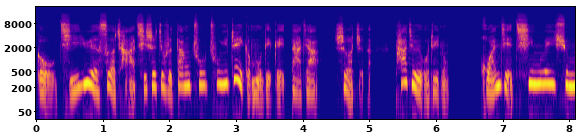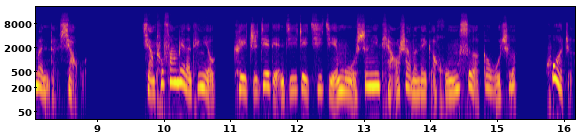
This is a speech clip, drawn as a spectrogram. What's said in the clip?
枸杞月色茶，其实就是当初出于这个目的给大家设置的，它就有这种缓解轻微胸闷的效果。想图方便的听友可以直接点击这期节目声音条上的那个红色购物车，或者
